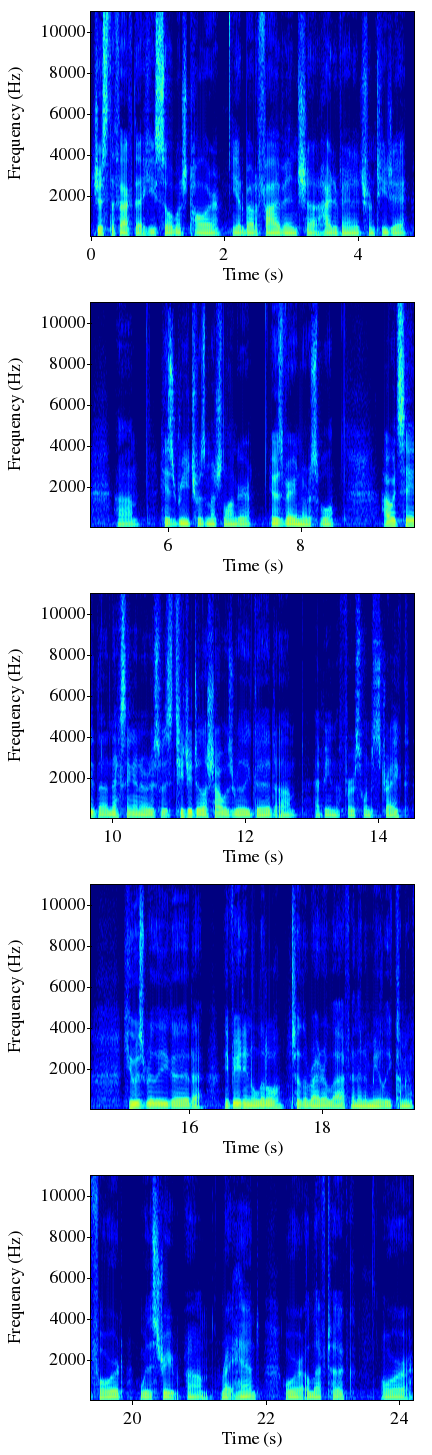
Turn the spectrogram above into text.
just the fact that he's so much taller. He had about a five inch uh, height advantage from TJ. Um, his reach was much longer. It was very noticeable. I would say the next thing I noticed was TJ Dillashaw was really good um, at being the first one to strike. He was really good at evading a little to the right or left, and then immediately coming forward with a straight um, right hand or a left hook, or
